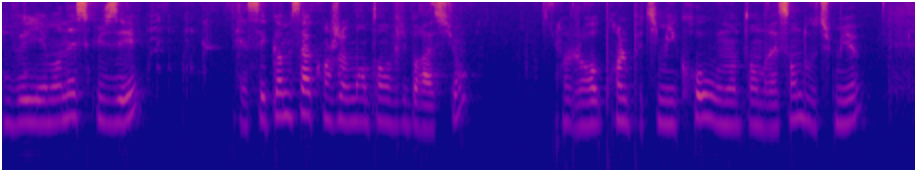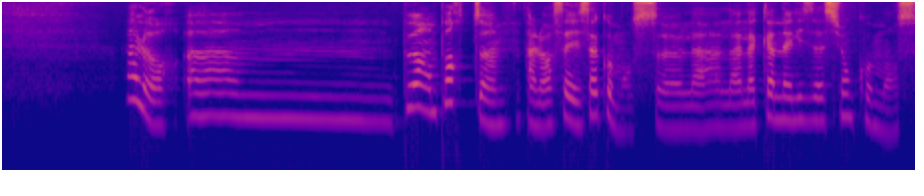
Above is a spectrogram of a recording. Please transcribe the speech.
Veuillez m'en excuser. C'est comme ça quand je m'entends en vibration. Je reprends le petit micro, vous m'entendrez sans doute mieux. Alors, euh, peu importe, alors ça y est, ça commence, la, la, canalisation commence.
